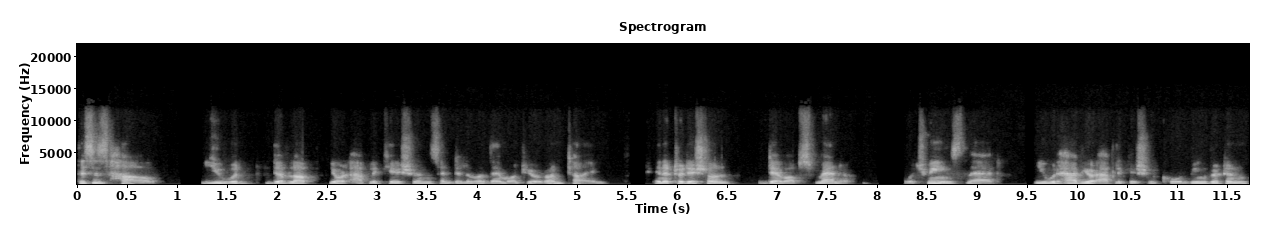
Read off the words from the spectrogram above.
This is how you would develop your applications and deliver them onto your runtime in a traditional DevOps manner, which means that you would have your application code being written,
